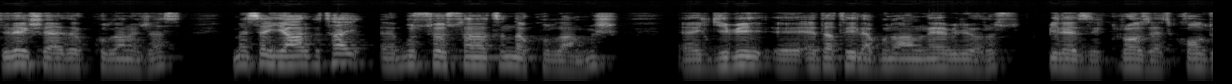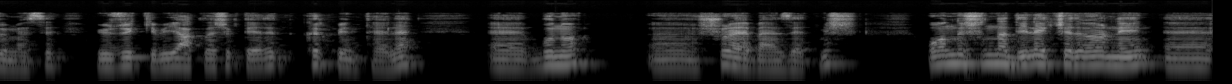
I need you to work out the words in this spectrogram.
Dilekçelerde kullanacağız. Mesela Yargıtay e, bu söz sanatını da kullanmış. E, gibi edatıyla bunu anlayabiliyoruz. Bilezik, rozet, kol düğmesi, yüzük gibi yaklaşık değeri 40.000 TL. Bunu şuraya benzetmiş. Onun dışında dilekçede örneğin e,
